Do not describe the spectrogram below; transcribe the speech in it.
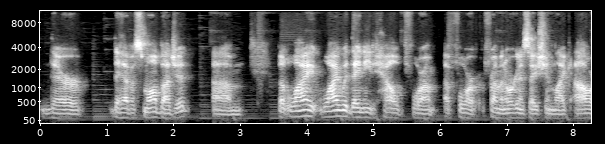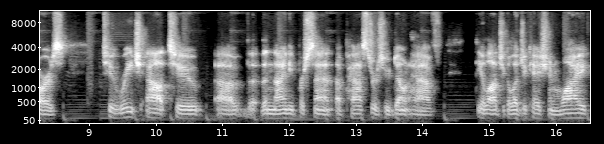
they're they have a small budget, um, but why why would they need help for um, for from an organization like ours to reach out to uh, the ninety percent of pastors who don't have theological education? Why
